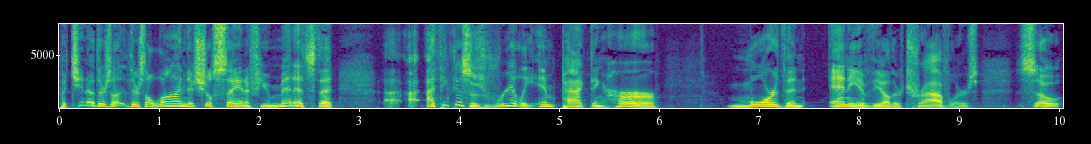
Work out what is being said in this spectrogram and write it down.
but you know there's a there's a line that she'll say in a few minutes that I, I think this is really impacting her more than any of the other travelers. So,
